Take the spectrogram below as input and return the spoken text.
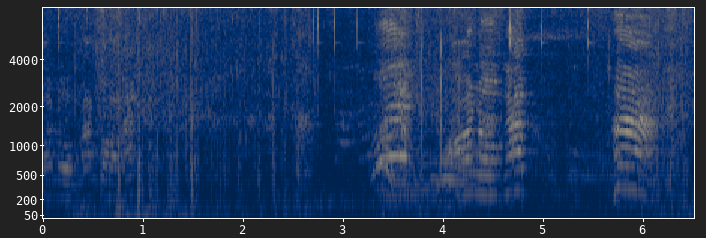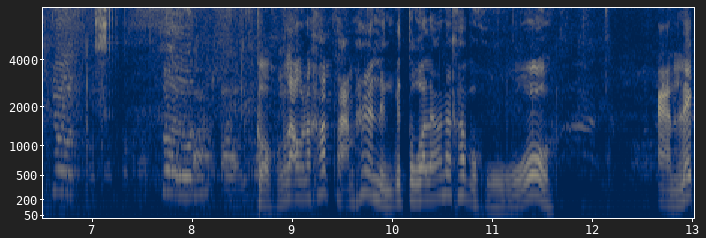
อหนงมาก่อนครับขอหนงครับห้าจุด ศูนย์เกาะของเรานะครับสามห้าหนึ่งเป็นตัวแล้วนะครับ โอ้โห อ่านเล็ก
